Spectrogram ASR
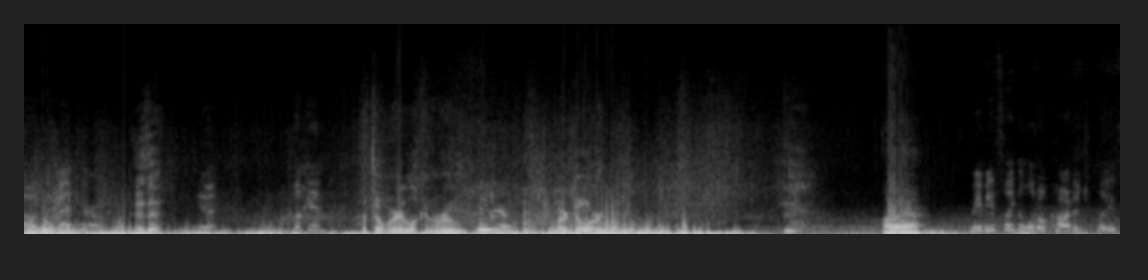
Oh, the bedroom. Is it? Yeah. Look in. That's a weird looking room I know. or door. Oh yeah. Maybe it's like a little cottage place.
